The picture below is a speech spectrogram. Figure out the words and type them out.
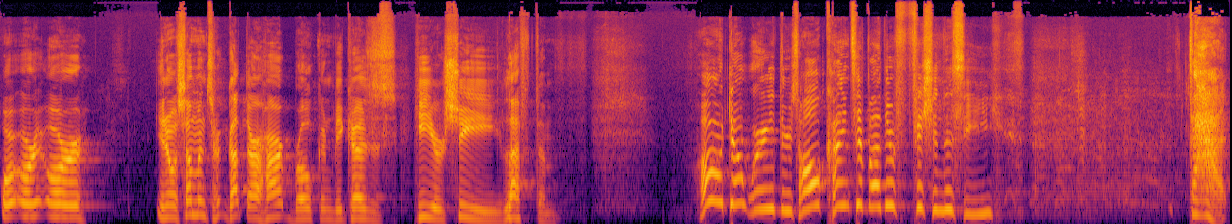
Or, or, or you know, someone's got their heart broken because he or she left them. Oh, don't worry, there's all kinds of other fish in the sea. that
